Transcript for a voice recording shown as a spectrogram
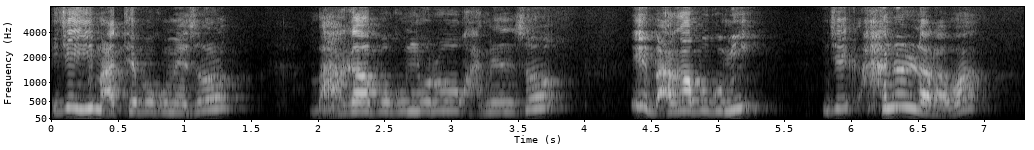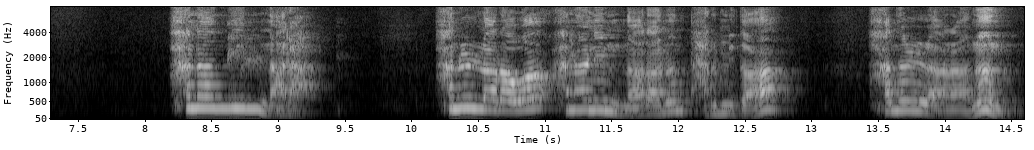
이제 이 마태복음에서 마가복음으로 가면서 이 마가복음이 이제 하늘나라와 하나님 나라. 하늘나라와 하나님 나라는 다릅니다. 하늘나라는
